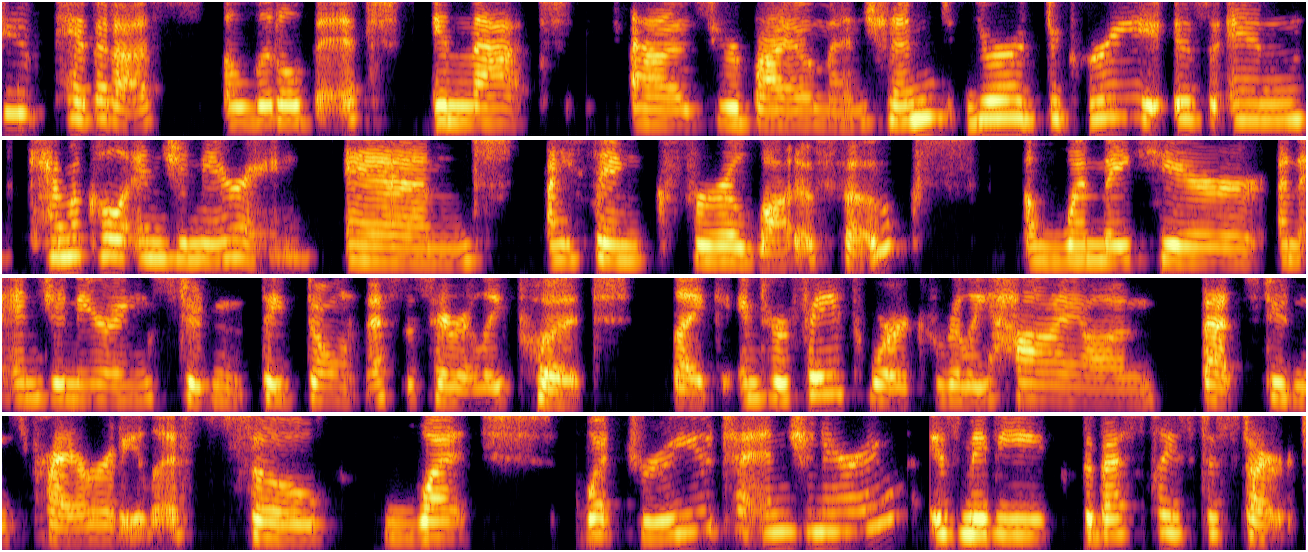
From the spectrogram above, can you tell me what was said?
to pivot us a little bit in that as your bio mentioned, your degree is in chemical engineering. And I think for a lot of folks, when they hear an engineering student, they don't necessarily put like interfaith work really high on that student's priority list. So what what drew you to engineering is maybe the best place to start.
